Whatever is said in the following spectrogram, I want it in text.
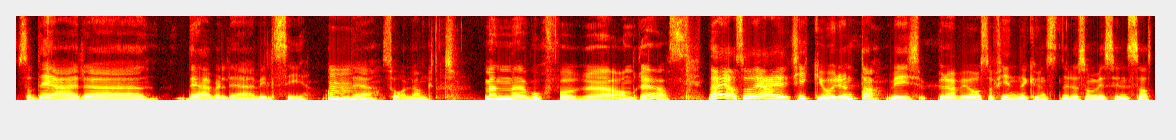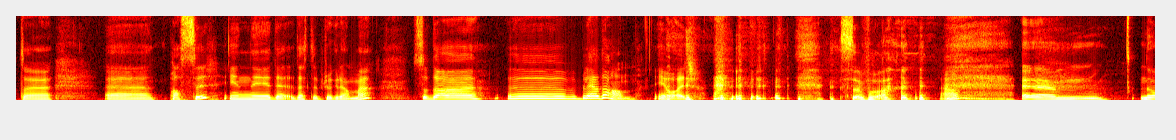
Så det er, eh, det er vel det jeg vil si om det så langt. Men eh, hvorfor eh, Andreas? Nei, altså jeg kikker jo rundt, da. Vi prøver jo også å finne kunstnere som vi syns at eh, passer inn i det, dette programmet. Så da eh, ble det han i år. Så bra. Ja. Em, nå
